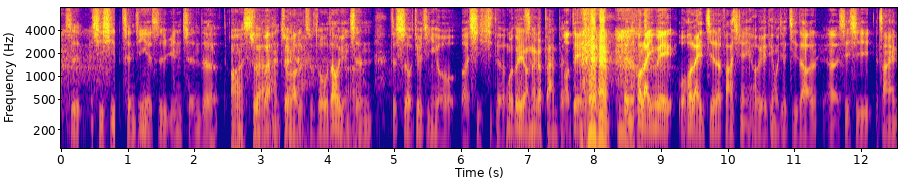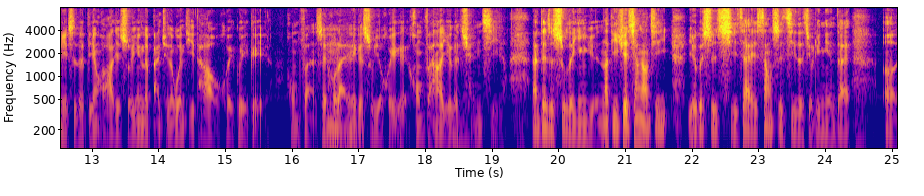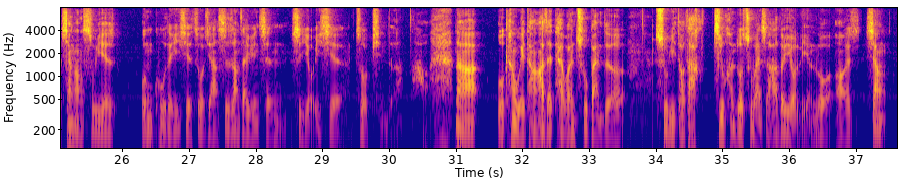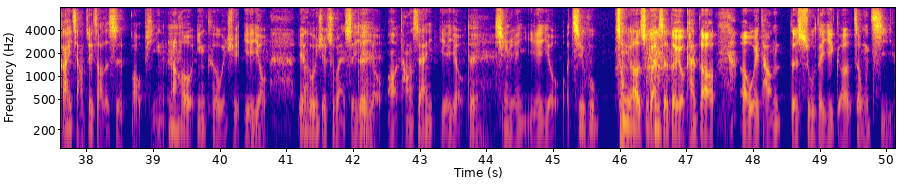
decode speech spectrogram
是西西曾经也是远程的啊，出版很重要的著作。我到远程的时候就已经有呃西西的，我都有那个版本。哦，对。但是后来因为我后来接了发行人以后，有一天我就接到呃西西张爱女士的电话，就说因为那版权的问题，她要回归给红帆，所以后来那个书又回给红帆，啊有一个全集啊。那这是书的因缘。那的确，香港其实有一个时期，在上世纪的九零年代，呃，香港书业。文库的一些作家，事实上在远程是有一些作品的。好，那我看韦唐他在台湾出版的书里头，他几乎很多出版社他都有联络。呃，像刚才讲最早的是宝瓶，然后英科文学也有，联、嗯、合文学出版社也有，啊、呃，唐山也有，对，行人也有，几乎重要的出版社都有看到呃维唐的书的一个踪迹。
